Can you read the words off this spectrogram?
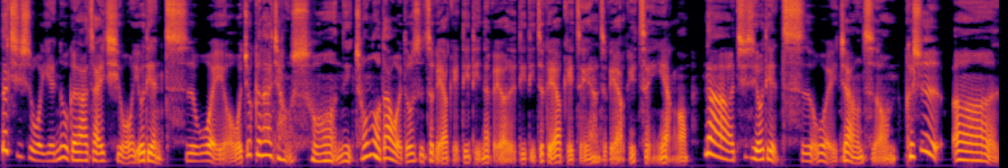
那其实我沿路跟他在一起，我有点吃味哦。我就跟他讲说，你从头到尾都是这个要给弟弟，那个要给弟弟，这个要给怎样，这个要给怎样哦。那其实有点吃味这样子哦。可是，呃。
